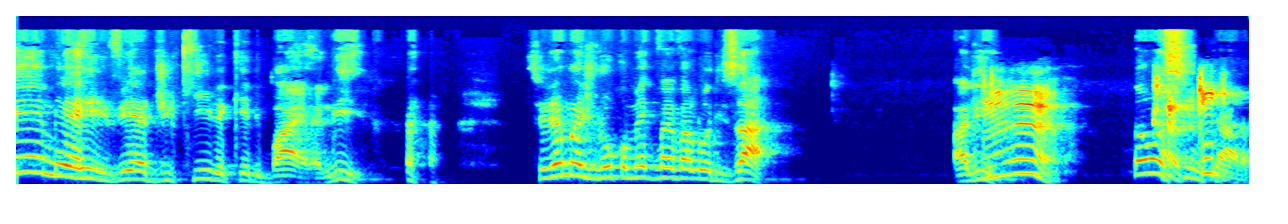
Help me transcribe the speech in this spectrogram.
MRV adquire aquele bairro ali, Você já imaginou como é que vai valorizar ali? É. Então, assim, tudo, cara.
